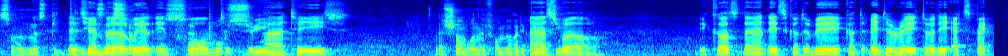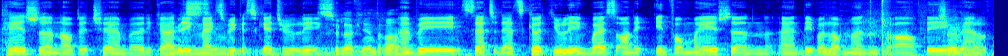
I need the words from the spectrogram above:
son the chamber will inform the parties la Chambre en informera les as well. Because then it's going to be contradictory to the expectation of the chamber regarding next week's scheduling. Cela viendra And we set that scheduling based on the information and development of the health,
